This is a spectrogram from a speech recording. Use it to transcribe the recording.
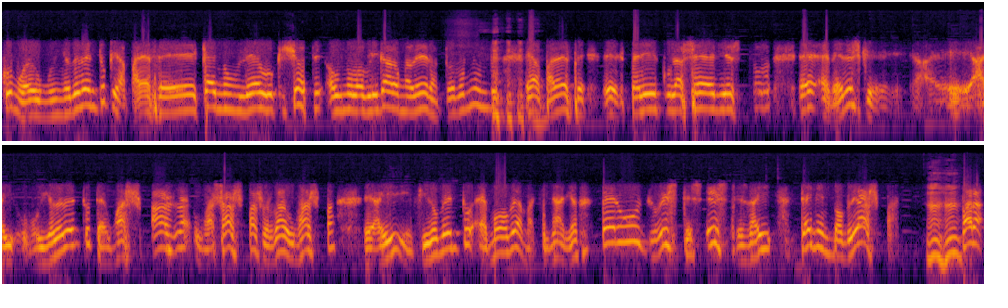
como é un muiño de vento que aparece que non leu o Quixote ou non lo obligaron a ler a todo o mundo e aparece eh, películas, series todo, e, e vedes que eh, hai o muiño de vento ten unhas, asla, unhas aspas verdad, un aspa e aí incide o vento e move a maquinaria pero ollo, estes, estes aí teñen doble aspa Ajá. Para,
